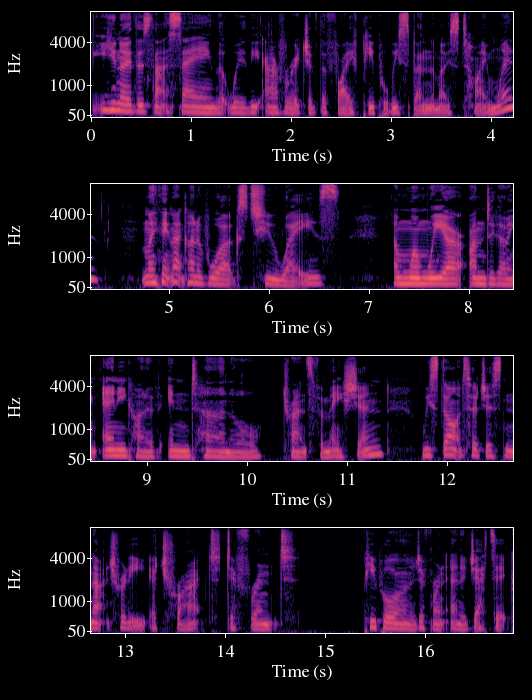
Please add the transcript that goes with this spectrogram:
you know, there's that saying that we're the average of the five people we spend the most time with. And I think that kind of works two ways. And when we are undergoing any kind of internal transformation, we start to just naturally attract different people on a different energetic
